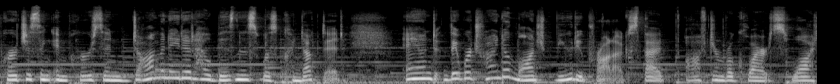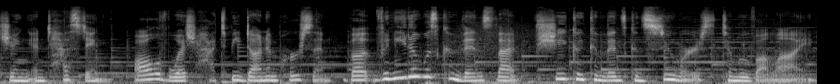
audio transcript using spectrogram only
Purchasing in person dominated how business was conducted, and they were trying to launch beauty products that often required swatching and testing, all of which had to be done in person. But Vineeta was convinced that she could convince consumers to move online.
